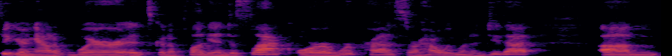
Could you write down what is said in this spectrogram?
figuring out where it's going to plug into Slack or WordPress or how we want to do that. Um,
